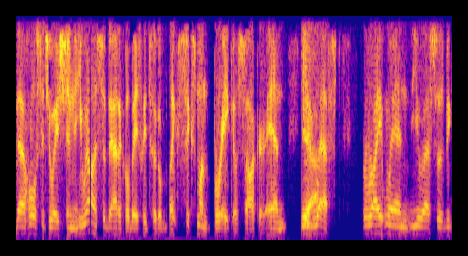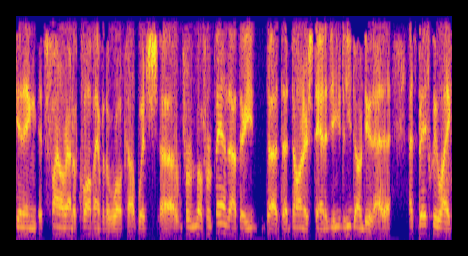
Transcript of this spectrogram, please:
that whole situation. He went on a sabbatical, basically took a like six month break of soccer, and he yeah. left right when the U.S. was beginning its final round of qualifying for the World Cup. Which, uh, for for fans out there, you uh, that don't understand is you you don't do that. That's basically like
